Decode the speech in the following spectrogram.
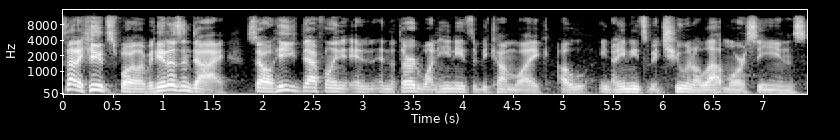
it's not a huge spoiler, but he doesn't die. So he definitely in, in the third one, he needs to become like a, you know, he needs to be chewing a lot more scenes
